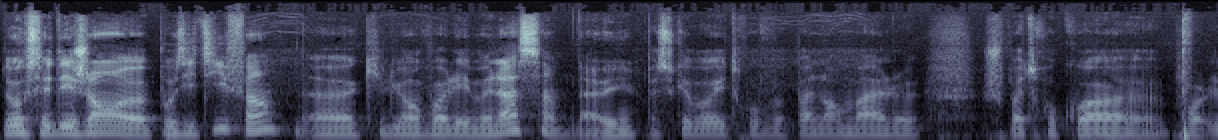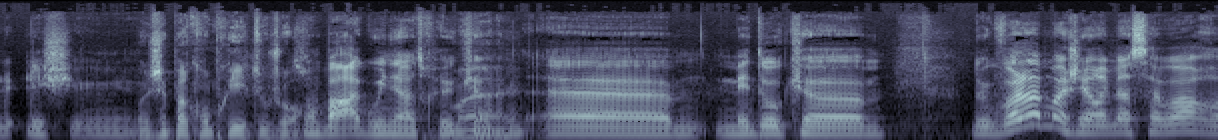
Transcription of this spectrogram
donc c'est des gens euh, positifs hein, euh, qui lui envoient les menaces. Oui. Parce que bon, ils trouvent pas normal, euh, je sais pas trop quoi, euh, pour les. Moi, j'ai pas compris Ils toujours. ont baragouiné un truc. Ouais, ouais. Mais donc, donc voilà, moi j'aimerais bien savoir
